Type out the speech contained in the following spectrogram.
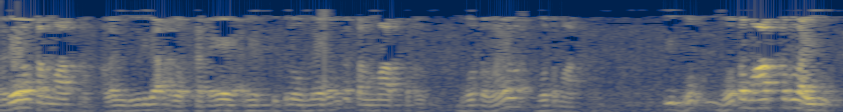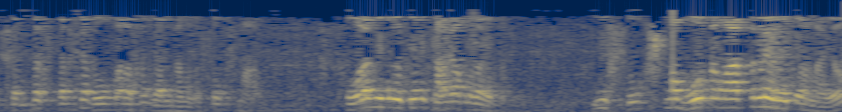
తదేవ తన్మాత్రం. అలా విడిగా అది ఒక్కటే అనే స్థితిలో ఉన్నాయి కనుక తన్మాత్రలు. భూతమేవ భూతమాత్రం. ఈ భూతమాత్రలు ఐదు శబ్ద స్పర్శ రూపరస గంధములు సూక్ష్మాలు. పూల మీద వచ్చేది కలగములు అయిపోతుంది ఈ సూక్ష్మభూత మాత్రలు ఏవైతే ఉన్నాయో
